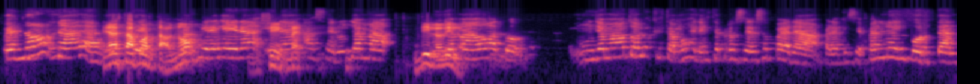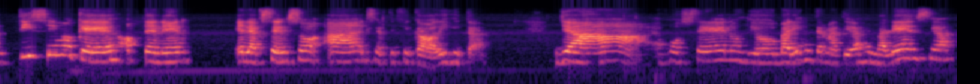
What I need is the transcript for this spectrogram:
Pues no, nada. Ya está este, aportado, ¿no? Más bien era, hacer un, dilo, llamado a todos un llamado a todos los que estamos en este proceso para, para que sepan lo importantísimo que es obtener el acceso al certificado digital. Ya José nos dio varias alternativas en Valencia,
